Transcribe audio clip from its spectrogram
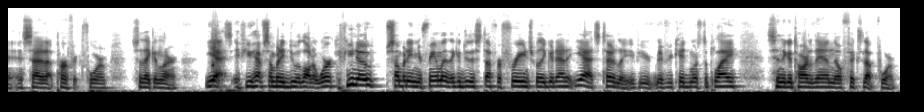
and set it up perfect for them so they can learn. Yes, if you have somebody do a lot of work, if you know somebody in your family that can do this stuff for free and is really good at it, yeah, it's totally. If you if your kid wants to play, send the guitar to them, they'll fix it up for them.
